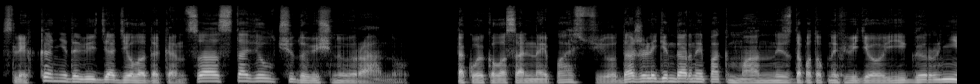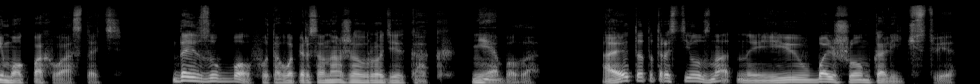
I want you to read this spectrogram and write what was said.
Слегка не доведя дело до конца, оставил чудовищную рану. Такой колоссальной пастью даже легендарный Пакман из допотопных видеоигр не мог похвастать. Да и зубов у того персонажа вроде как не было. А этот отрастил знатно и в большом количестве.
